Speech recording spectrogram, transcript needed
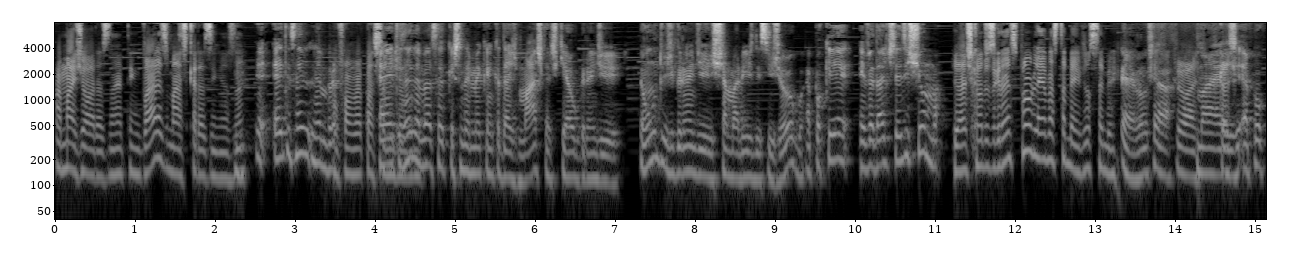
a Majoras, né? Tem várias máscarazinhas, né? É, é interessante lembrar. Conforme vai passando É interessante lembrar essa questão da mecânica das máscaras, que é o grande. É um dos grandes chamariz desse jogo, é porque, em verdade, existiu uma. Eu acho que é um dos grandes problemas também, viu, Samir? É, vamos chegar. Eu acho. Mas acho- é, por-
